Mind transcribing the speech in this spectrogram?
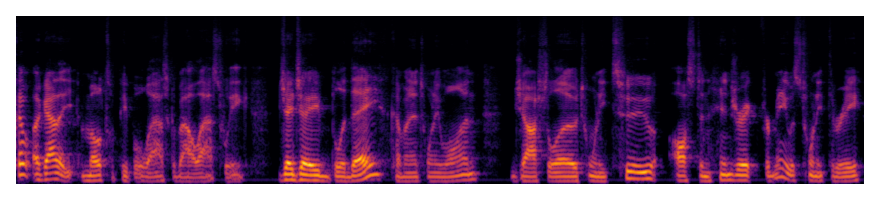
a guy that multiple people will ask about last week JJ Bleday coming in 21, Josh Lowe 22, Austin Hendrick for me was 23.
